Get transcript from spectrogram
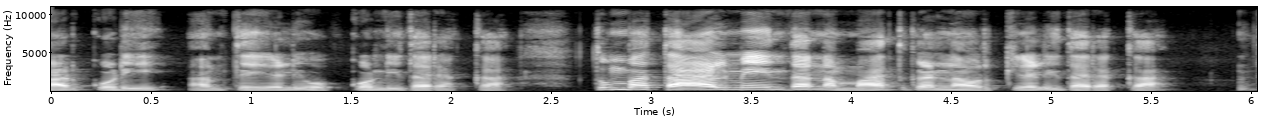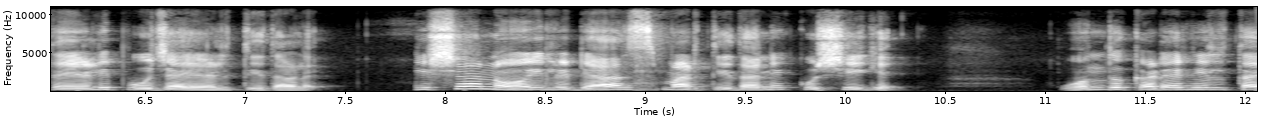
ಮಾಡಿಕೊಡಿ ಅಂತ ಹೇಳಿ ಒಪ್ಕೊಂಡಿದ್ದಾರೆ ಅಕ್ಕ ತುಂಬ ತಾಳ್ಮೆಯಿಂದ ನಮ್ಮ ಮಾತುಗಳನ್ನ ಅವ್ರು ಕೇಳಿದ್ದಾರೆ ಅಕ್ಕ ಅಂತ ಹೇಳಿ ಪೂಜಾ ಹೇಳ್ತಿದ್ದಾಳೆ. ಇಶಾನು ಇಲ್ಲಿ ಡ್ಯಾನ್ಸ್ ಮಾಡ್ತಿದ್ದಾನೆ ಖುಷಿಗೆ. ಒಂದು ಕಡೆ ನಿಲ್ತಾ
